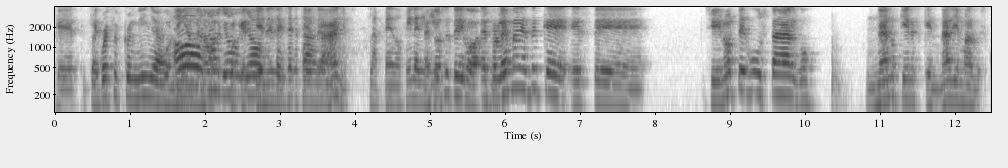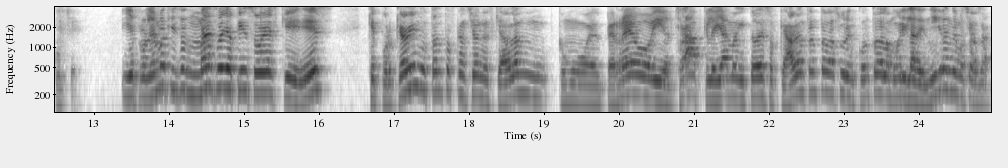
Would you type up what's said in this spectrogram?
que, Te que- acuestas con niñas. Con- niños Oh, no, yo, porque yo tiene pensé que estaba 17 hablando. años. La pedofilia, dije yo. Entonces te digo, el problema es de que, este, si no te gusta algo, ya no quieres que nadie más lo escuche. Y el problema quizás más allá pienso es que es que por qué habiendo tantas canciones que hablan como el perreo y el trap que le llaman y todo eso, que hablan tanta basura en contra de la mujer y la denigran demasiado, o sea,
